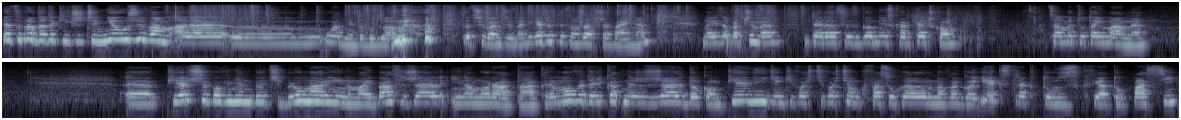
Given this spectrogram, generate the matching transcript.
Ja co prawda takich rzeczy nie używam, ale ym, ładnie to wygląda. to trzeba mi przyznać. Gadżety są zawsze fajne. No i zobaczymy teraz zgodnie z karteczką, co my tutaj mamy. E, pierwszy powinien być Blue Marine My Bath Gel Inamorata. Kremowy, delikatny żel do kąpieli. Dzięki właściwościom kwasu hialuronowego i ekstraktu z kwiatu pasji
